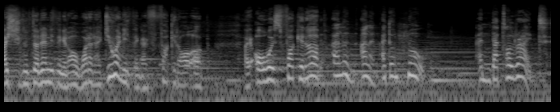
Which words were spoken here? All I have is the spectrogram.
I shouldn't have done anything at all. Why did I do anything? I fuck it all up. I always fuck it up. Alan, Alan, I don't know. And that's all right.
